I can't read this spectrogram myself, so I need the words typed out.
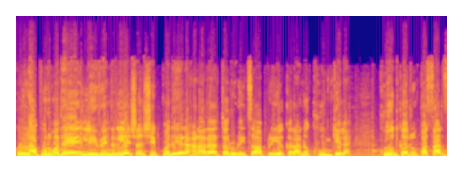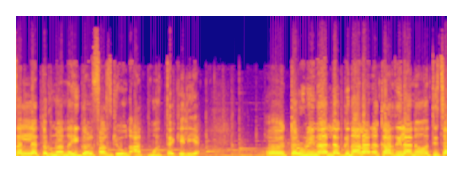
कोल्हापूरमध्ये लिव्ह इन रिलेशनशिपमध्ये राहणाऱ्या तरुणीचा प्रियकरानं खून केलाय. खून करून पसार झालेल्या तरुणानं ही गळफास घेऊन आत्महत्या केली आहे. तरुणीनं लग्नाला नकार दिल्यानं तिचा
